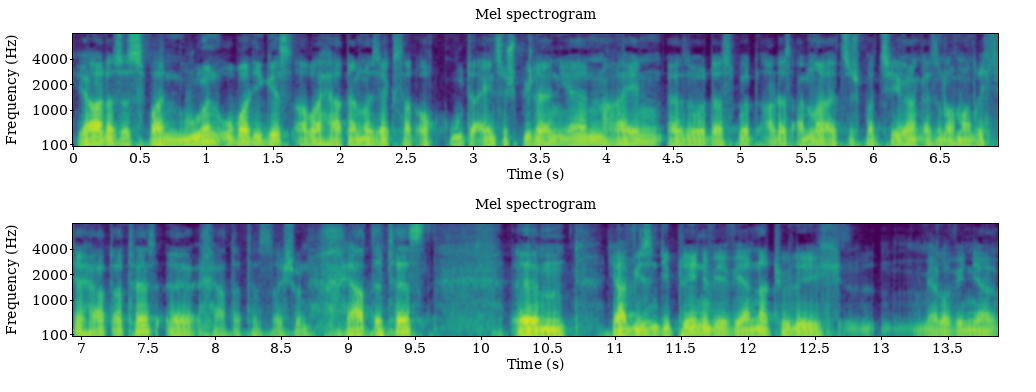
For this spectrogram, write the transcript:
Ja, das ist zwar nur ein Oberligist, aber Hertha 06 hat auch gute Einzelspieler in ihren Reihen. Also das wird alles andere als ein Spaziergang. Also nochmal ein richtiger Hertha-Test, äh, Hertha-Test sag ich schon, Härtetest. Ähm, ja, wie sind die Pläne? Wir werden natürlich mehr oder weniger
